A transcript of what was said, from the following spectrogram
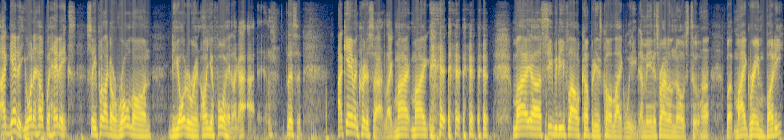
I get it. You want to help with headaches. So you put like a roll on deodorant on your forehead. Like, I, I listen, I can't even criticize. Like my my my uh, CBD flower company is called Like Weed. I mean, it's right on the nose too, huh? But Migraine Buddy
